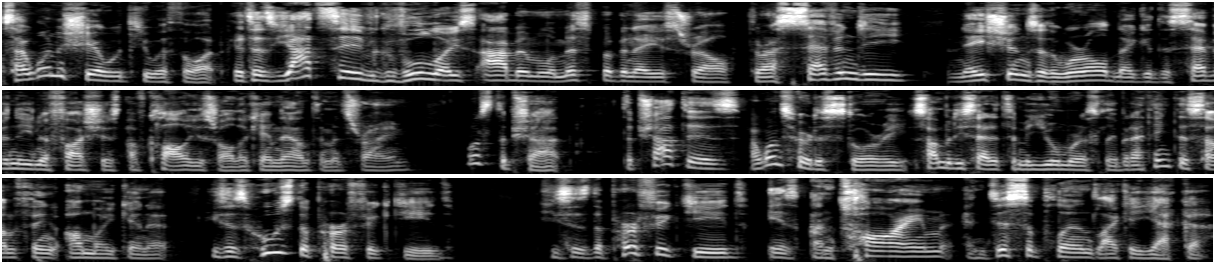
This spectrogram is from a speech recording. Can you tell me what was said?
So I want to share with you a thought. It says, Yatziv gvulois abim lemispa b'nei Yisrael. There are 70 nations of the world, negative the 70 nefashis of Klal Yisrael that came down to Mitzrayim. What's the pshat? The pshat is, I once heard a story. Somebody said it to me humorously, but I think there's something amik in it. He says, who's the perfect Yid? He says the perfect Yid is on time and disciplined like a Yekka.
